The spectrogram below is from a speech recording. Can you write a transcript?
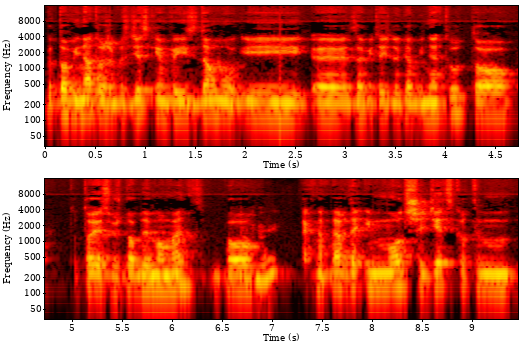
gotowi na to, żeby z dzieckiem wyjść z domu i zawitać do gabinetu, to to, to jest już dobry moment, bo mhm. tak naprawdę im młodsze dziecko, tym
